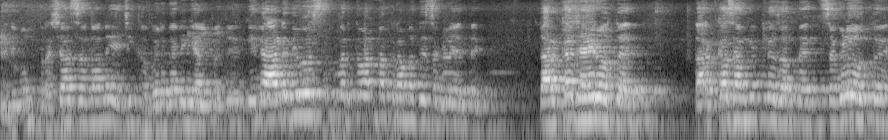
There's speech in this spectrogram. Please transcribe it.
आणि म्हणून प्रशासनाने याची खबरदारी घ्यायला पाहिजे. गेले आठ दिवस वर्तमानपत्रामध्ये सगळे येत तारखा जाहीर होत आहेत तारखा सांगितल्या जात आहेत सगळं होतंय.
